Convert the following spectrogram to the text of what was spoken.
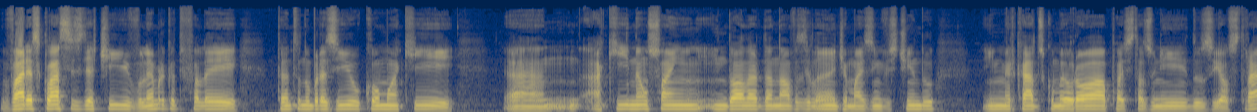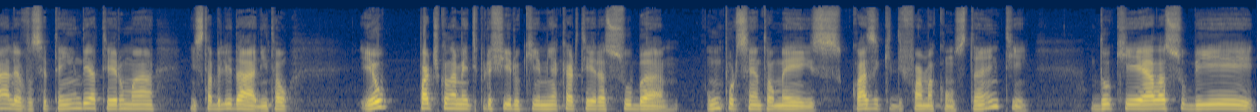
várias classes de ativo, lembra que eu te falei, tanto no Brasil como aqui, uh, aqui não só em, em, dólar da Nova Zelândia, mas investindo em mercados como Europa, Estados Unidos e Austrália, você tende a ter uma estabilidade. Então, eu particularmente prefiro que minha carteira suba 1% ao mês quase que de forma constante do que ela subir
